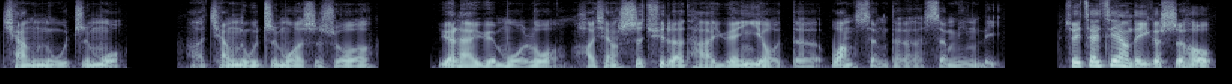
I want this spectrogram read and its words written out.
强弩之末啊！强弩之末是说越来越没落，好像失去了它原有的旺盛的生命力。所以在这样的一个时候，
